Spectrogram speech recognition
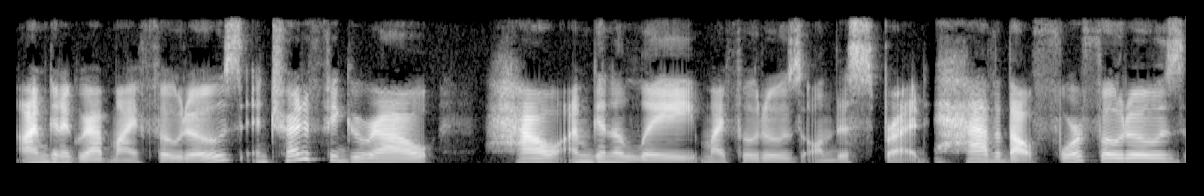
I'm going to grab my photos and try to figure out how I'm going to lay my photos on this spread. I have about four photos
